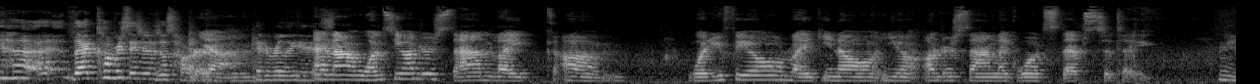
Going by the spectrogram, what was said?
Yeah, that conversation is just hard. Yeah. It really is. And uh, once you understand, like, um, what do you feel, like, you know, you understand, like, what steps to take. Yeah.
